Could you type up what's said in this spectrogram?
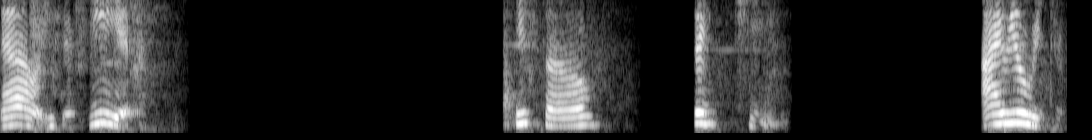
No, it's a year. So thinking. I will return.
